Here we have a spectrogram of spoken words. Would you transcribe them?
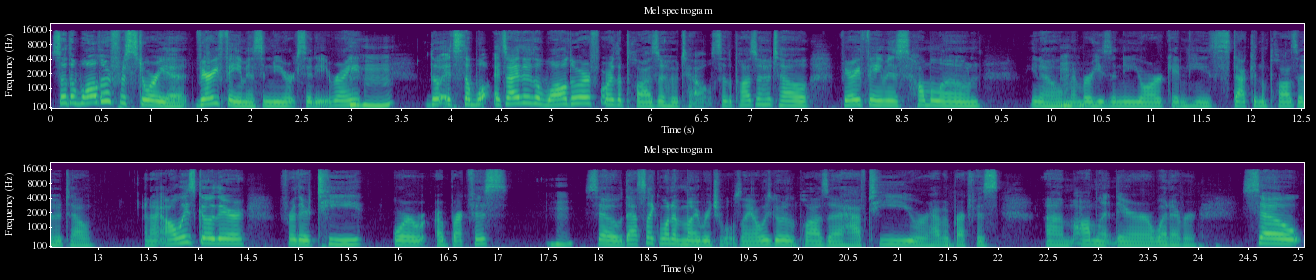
So the Waldorf Astoria, very famous in New York City, right? Hmm. The, it's the it's either the Waldorf or the Plaza Hotel. So the Plaza Hotel, very famous, Home Alone. You know, remember he's in New York and he's stuck in the Plaza Hotel, and I always go there for their tea or a breakfast. So that's like one of my rituals. I always go to the Plaza, have tea or have a breakfast um, omelet there or whatever. So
